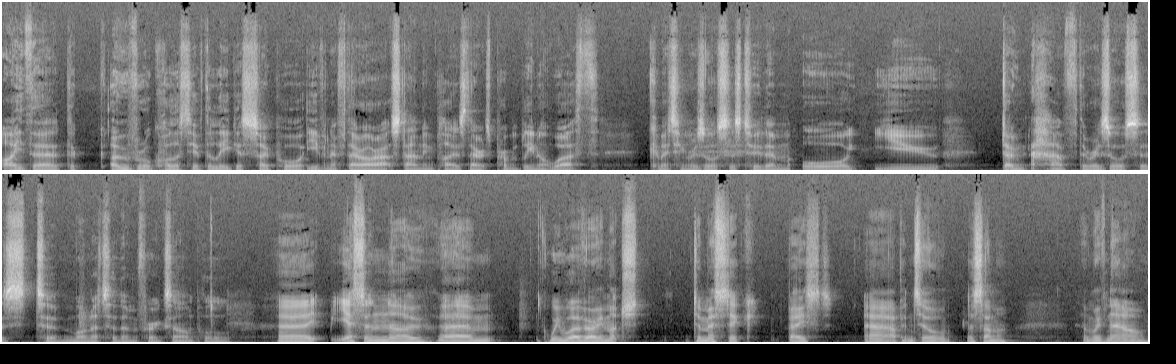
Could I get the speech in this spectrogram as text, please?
either the overall quality of the league is so poor, even if there are outstanding players there, it's probably not worth committing resources to them, or you don't have the resources to monitor them, for example? Uh, yes and no. Um, we were very much domestic based uh, up until the summer, and we've now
